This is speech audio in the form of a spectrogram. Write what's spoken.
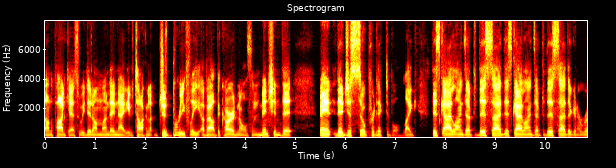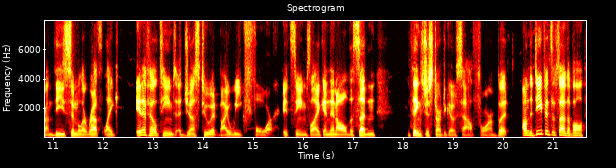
on the podcast we did on Monday night. He was talking just briefly about the Cardinals and mentioned that man, they're just so predictable. Like this guy lines up to this side, this guy lines up to this side. They're going to run these similar routes. Like NFL teams adjust to it by week four, it seems like. And then all of a sudden, things just start to go south for him. But on the defensive side of the ball,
